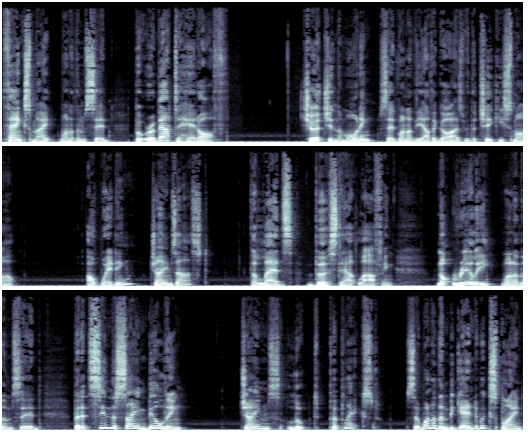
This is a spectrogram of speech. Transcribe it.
Thanks, mate, one of them said, but we're about to head off. Church in the morning, said one of the other guys with a cheeky smile. A wedding? James asked. The lads burst out laughing. Not really, one of them said but it's in the same building. James looked perplexed. So one of them began to explain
